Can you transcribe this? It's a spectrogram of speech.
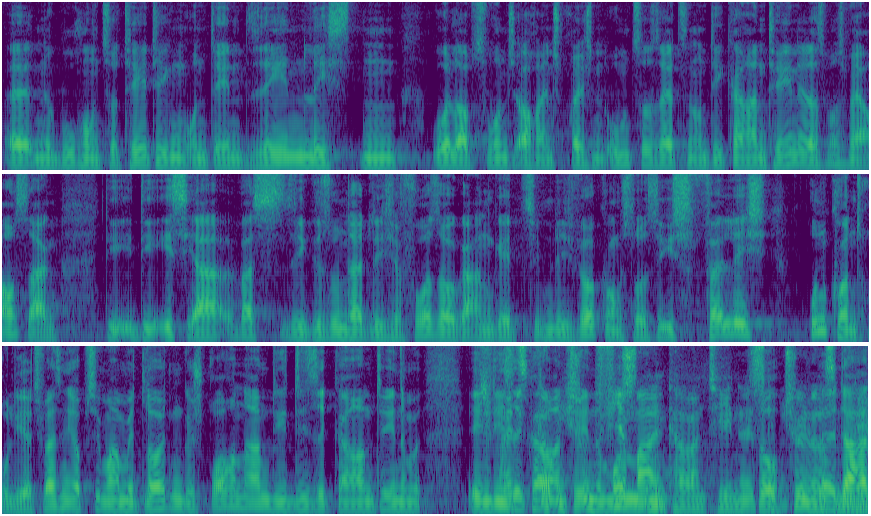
eine Buchung zu tätigen und den sehnlichsten Urlaubswunsch auch entsprechend umzusetzen. Und die Quarantäne, das muss man ja auch sagen, die, die ist ja, was die gesundheitliche Vorsorge angeht, ziemlich wirkungslos. Sie ist völlig unkontrolliert. Ich weiß nicht, ob Sie mal mit Leuten gesprochen haben, die diese Quarantäne in ich diese weiß, Quarantäne ich, schon viermal in Quarantäne. Es so, gibt Schöneres äh, da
